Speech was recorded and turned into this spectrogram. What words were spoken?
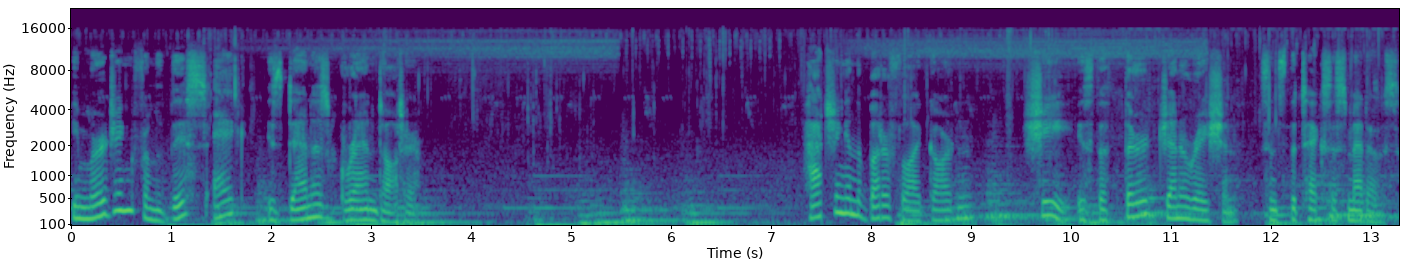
Emerging from this egg is Dana's granddaughter. Hatching in the butterfly garden, she is the third generation since the Texas meadows.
